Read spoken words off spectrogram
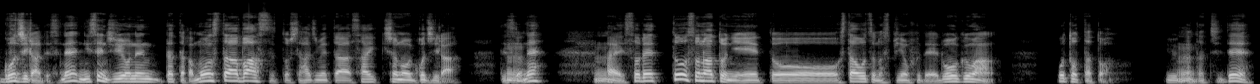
ゴジラですね。2014年だったか、モンスターバースとして始めた最初のゴジラですよね。うんはい。それと、その後に、えーっと、スターウォーズのスピンオフで、ローグワンを撮ったという形で、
